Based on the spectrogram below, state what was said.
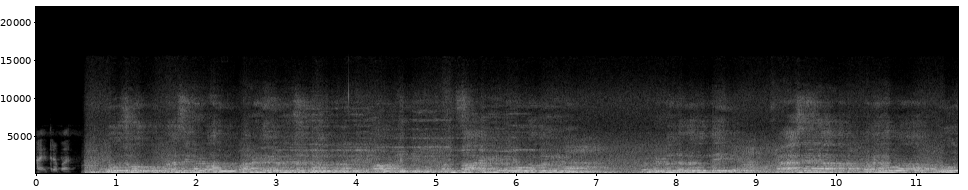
హైదరాబాద్. రోజు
